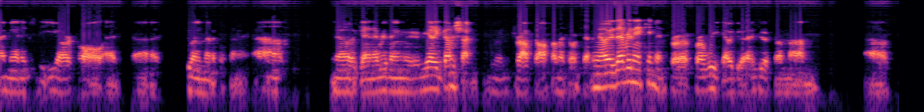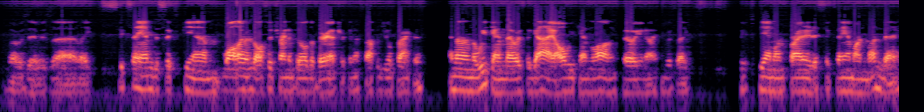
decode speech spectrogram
I managed the ER call at uh, Tulane Medical Center. Um, you know, again, everything, we had a gunshot dropped off on the doorstep. You know, it was everything that came in for, for a week. I would do it. I'd do it from, um, uh, what was it? It was uh, like 6 a.m. to 6 p.m. while I was also trying to build a bariatric and esophageal practice. And then on the weekend, I was the guy all weekend long. So, you know, I think it was like 6 p.m. on Friday to 6 a.m. on Monday.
